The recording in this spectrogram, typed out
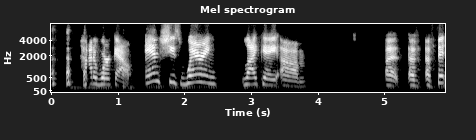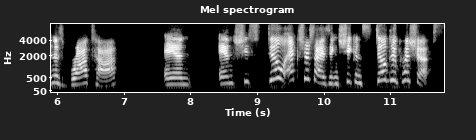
how to work out. And she's wearing like a um a, a, a fitness bra top and and she's still exercising. She can still do push-ups.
